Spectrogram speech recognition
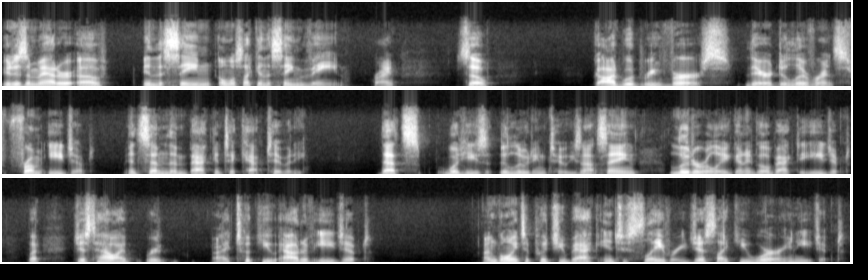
It is a matter of in the same, almost like in the same vein, right? So God would reverse their deliverance from Egypt and send them back into captivity. That's what he's alluding to. He's not saying literally going to go back to Egypt, but just how I re- I took you out of Egypt, I'm going to put you back into slavery just like you were in Egypt.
